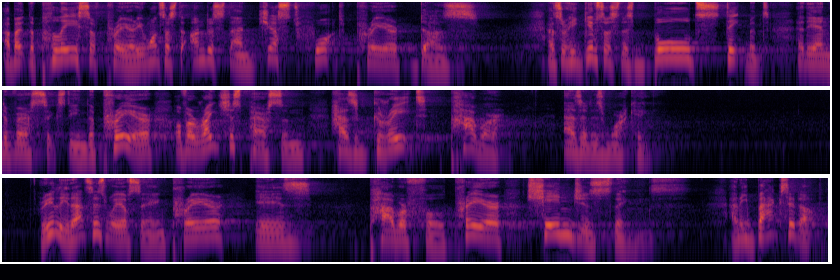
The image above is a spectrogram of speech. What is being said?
about the place of prayer, he wants us to understand just what prayer does. And so he gives us this bold statement at the end of verse 16 The prayer of a righteous person has great power as it is working. Really, that's his way of saying prayer is powerful. Prayer changes things. And he backs it up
